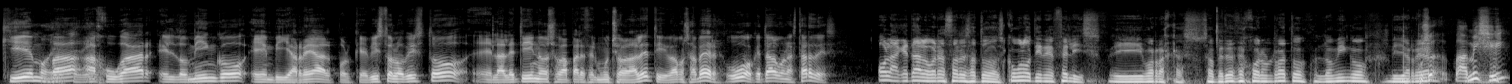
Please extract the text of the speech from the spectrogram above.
¿Quién va a jugar el domingo en Villarreal? Porque visto lo visto, el Atleti no se va a parecer mucho al Atleti. Vamos a ver. Hugo, ¿qué tal? Buenas tardes. Hola, ¿qué tal? Buenas tardes a todos. ¿Cómo lo tiene Félix y Borrascas? ¿Os apetece jugar un rato el domingo Villarreal? Pues, a mí sí.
